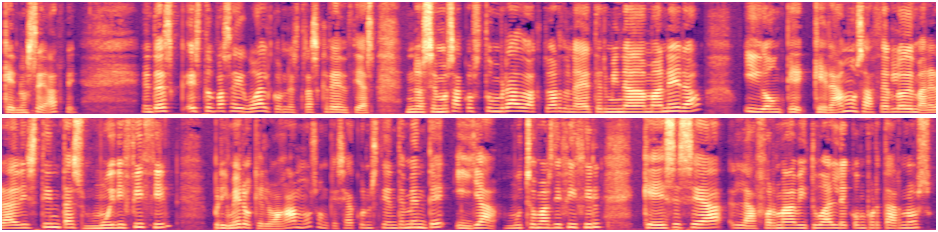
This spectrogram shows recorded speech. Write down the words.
que no se hace. Entonces, esto pasa igual con nuestras creencias. Nos hemos acostumbrado a actuar de una determinada manera y aunque queramos hacerlo de manera distinta, es muy difícil, primero que lo hagamos, aunque sea conscientemente, y ya mucho más difícil que ese sea la forma habitual de comportarnos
